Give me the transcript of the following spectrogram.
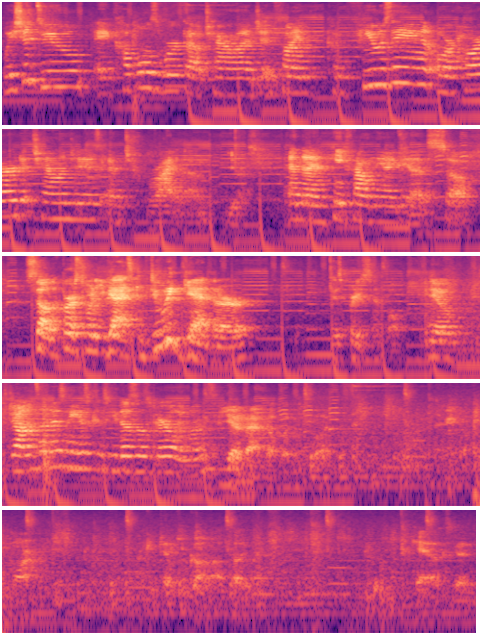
we should do a couples workout challenge and find confusing or hard challenges and try them. Yes. And then he found the ideas, so. So the first one you guys can do together is pretty simple. You do, Jon's on his knees because he does those girly ones. you gotta back up with the foot. There you go, more. Trying to keep going, I'll tell you when. Okay, that looks good.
